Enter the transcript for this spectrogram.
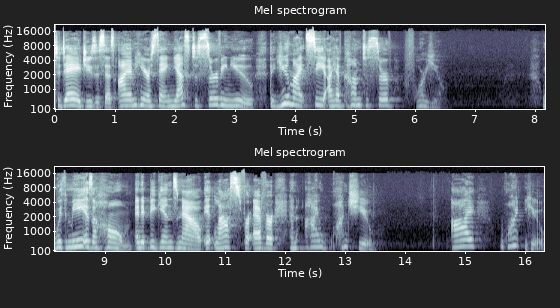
Today, Jesus says, I am here saying yes to serving you, that you might see I have come to serve for you. With me is a home, and it begins now. It lasts forever, and I want you. I want you.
